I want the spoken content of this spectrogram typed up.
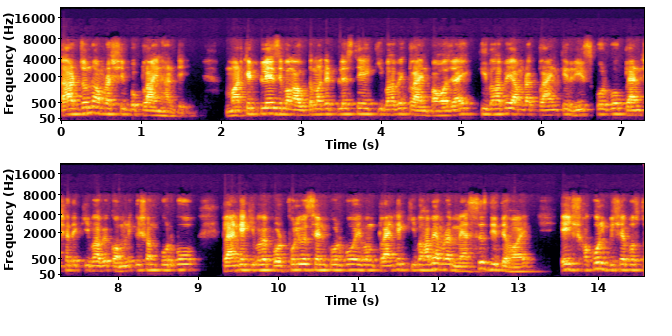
তার জন্য আমরা শিখব ক্লায়েন্ট হান্টিং মার্কেট প্লেস এবং আউট মার্কেট প্লেস থেকে কীভাবে ক্লায়েন্ট পাওয়া যায়, কীভাবে আমরা ক্লায়েন্টকে রিচ করব ক্লায়েন্টের সাথে কীভাবে কমিউনিকেশন করব ক্লায়েন্টকে কীভাবে পোর্টফোলিও সেন্ড করব এবং ক্লায়েন্টকে কীভাবে আমরা মেসেজ দিতে হয়, এই সকল বিষয়বস্তু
